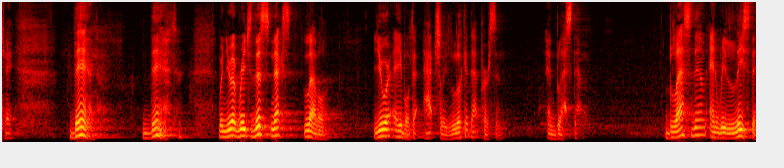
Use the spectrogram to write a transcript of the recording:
Okay? Then, then, when you have reached this next level, you are able to actually look at that person and bless them bless them, and release them.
